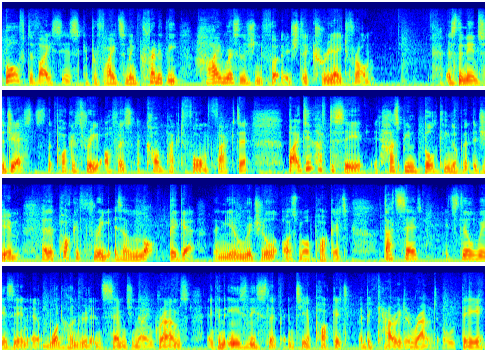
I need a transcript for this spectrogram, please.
both devices can provide some incredibly high resolution footage to create from. As the name suggests, the Pocket 3 offers a compact form factor, but I do have to say it has been bulking up at the gym, and the Pocket 3 is a lot bigger than the original Osmo Pocket. That said, it still weighs in at 179 grams and can easily slip into your pocket and be carried around all day.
